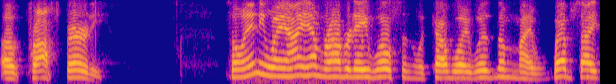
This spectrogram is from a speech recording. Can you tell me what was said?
of prosperity. So, anyway, I am Robert A. Wilson with Cowboy Wisdom. My website,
